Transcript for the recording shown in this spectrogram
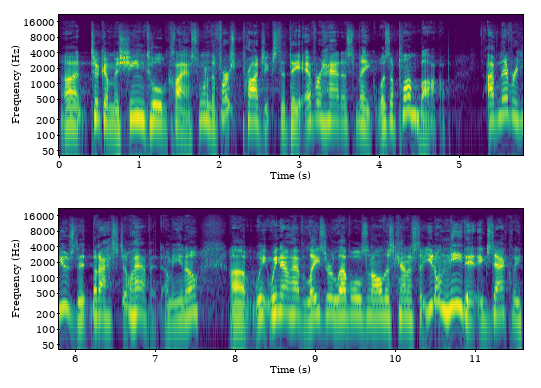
uh, took a machine tool class, one of the first projects that they ever had us make was a plumb bob. I've never used it, but I still have it. I mean, you know, uh, we, we now have laser levels and all this kind of stuff. You don't need it exactly,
